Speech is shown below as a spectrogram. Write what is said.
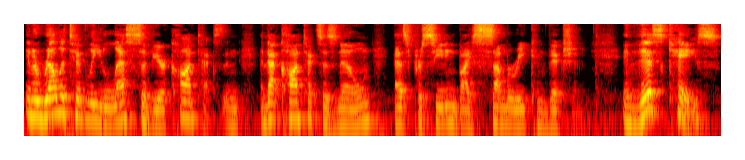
in a relatively less severe context. And, and that context is known as proceeding by summary conviction. In this case,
